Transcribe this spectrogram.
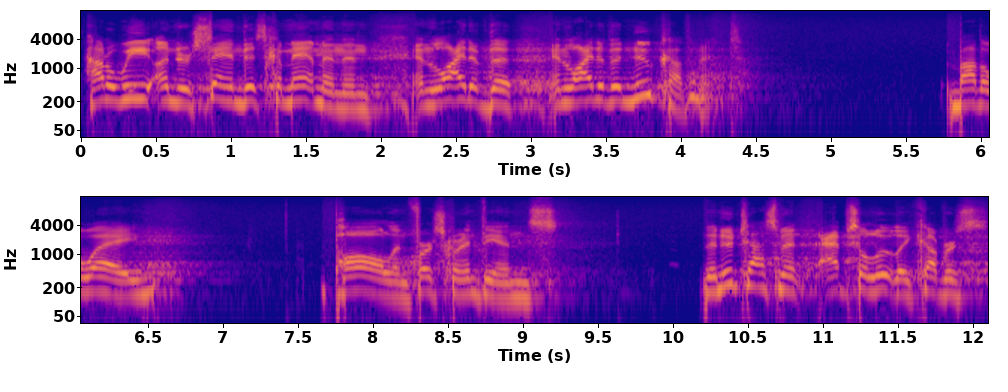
How do we understand this commandment in, in, light of the, in light of the new covenant? By the way, Paul in 1 Corinthians, the New Testament absolutely covers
